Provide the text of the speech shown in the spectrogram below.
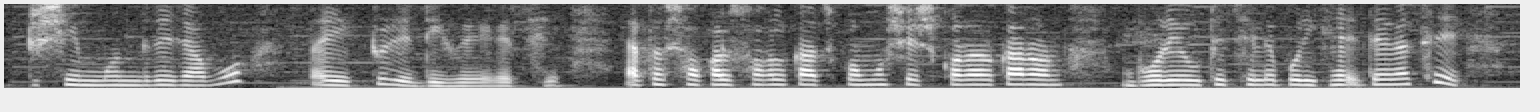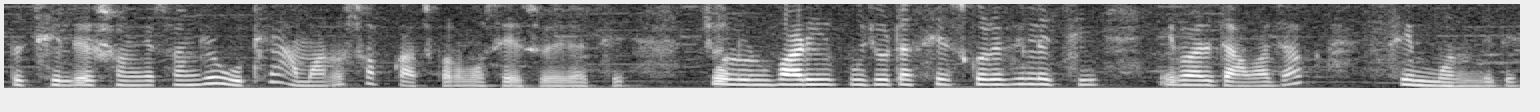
একটু শিব মন্দিরে যাব, তাই একটু রেডি হয়ে গেছি। এত সকাল সকাল কাজকর্ম শেষ করার কারণ ভোরে উঠে ছেলে পরীক্ষা দিতে গেছে, তো ছেলের সঙ্গে সঙ্গে উঠে আমারও সব কাজকর্ম শেষ হয়ে গেছে। চলুন বাড়ির পুজোটা শেষ করে ফেলেছি, এবার যাওয়া যাক শিব মন্দিরে।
